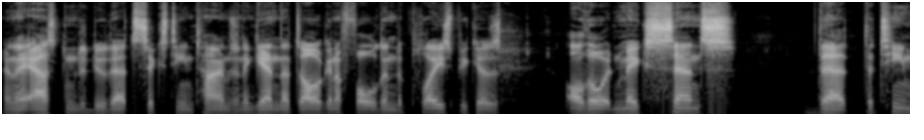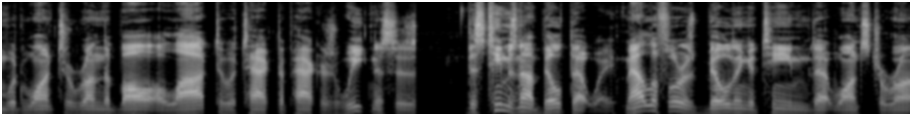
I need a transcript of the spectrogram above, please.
and they asked him to do that 16 times. And again, that's all going to fold into place because although it makes sense that the team would want to run the ball a lot to attack the Packers' weaknesses, this team is not built that way. Matt LaFleur is building a team that wants to run.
